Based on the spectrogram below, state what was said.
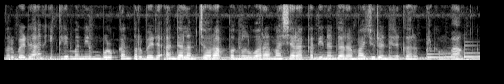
Perbedaan iklim menimbulkan perbedaan dalam corak pengeluaran masyarakat di negara maju dan di negara berkembang.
